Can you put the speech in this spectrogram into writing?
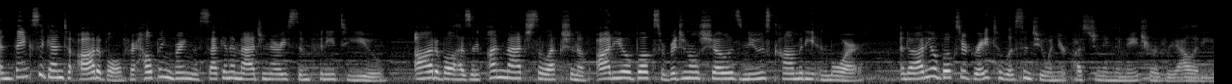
And thanks again to Audible for helping bring the Second Imaginary Symphony to you. Audible has an unmatched selection of audiobooks, original shows, news, comedy, and more. And audiobooks are great to listen to when you're questioning the nature of reality.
